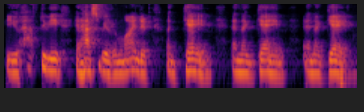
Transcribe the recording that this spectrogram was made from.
You have to be, it has to be reminded again and again and again.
